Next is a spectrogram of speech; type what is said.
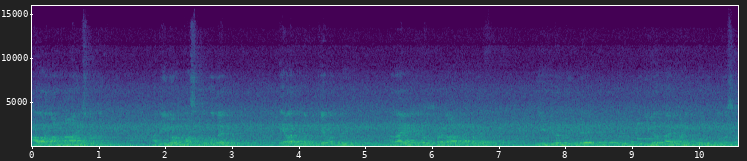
അവർ നന്നായി ശ്രദ്ധിക്കും അത് ഇലോൺ മസ്ക് മുതൽ കേരളത്തിന്റെ മുഖ്യമന്ത്രി പിണറായി വിജയൻ ഉൾപ്പെടെ ആൾക്കാരുടെ ജീവിതത്തിന്റെ ഒരു ഇരുപത്തിനാല് മണിക്കൂർ ഒരു ദിവസം.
